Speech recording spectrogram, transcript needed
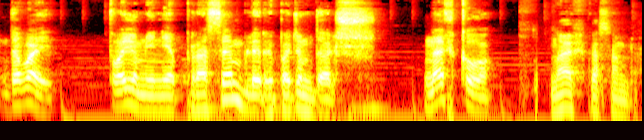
давай твое мнение про ассемблер и пойдем дальше. Нафиг его? Нафиг ассемблер.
